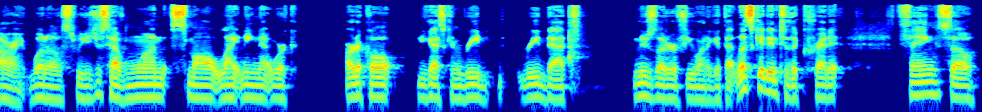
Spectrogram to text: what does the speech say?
All right, what else? We just have one small Lightning Network article. You guys can read read that newsletter if you want to get that. Let's get into the credit thing. So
